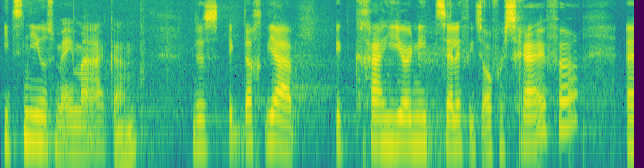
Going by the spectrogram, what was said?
iets nieuws meemaken. Mhm. Dus ik dacht, ja, ik ga hier niet zelf iets over schrijven. Eh,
